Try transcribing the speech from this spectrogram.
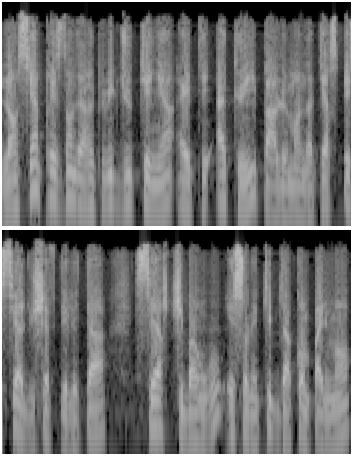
l'ancien président de la République du Kenya a été accueilli par le mandataire spécial du chef de l'État, Serge Chibangu, et son équipe d'accompagnement,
